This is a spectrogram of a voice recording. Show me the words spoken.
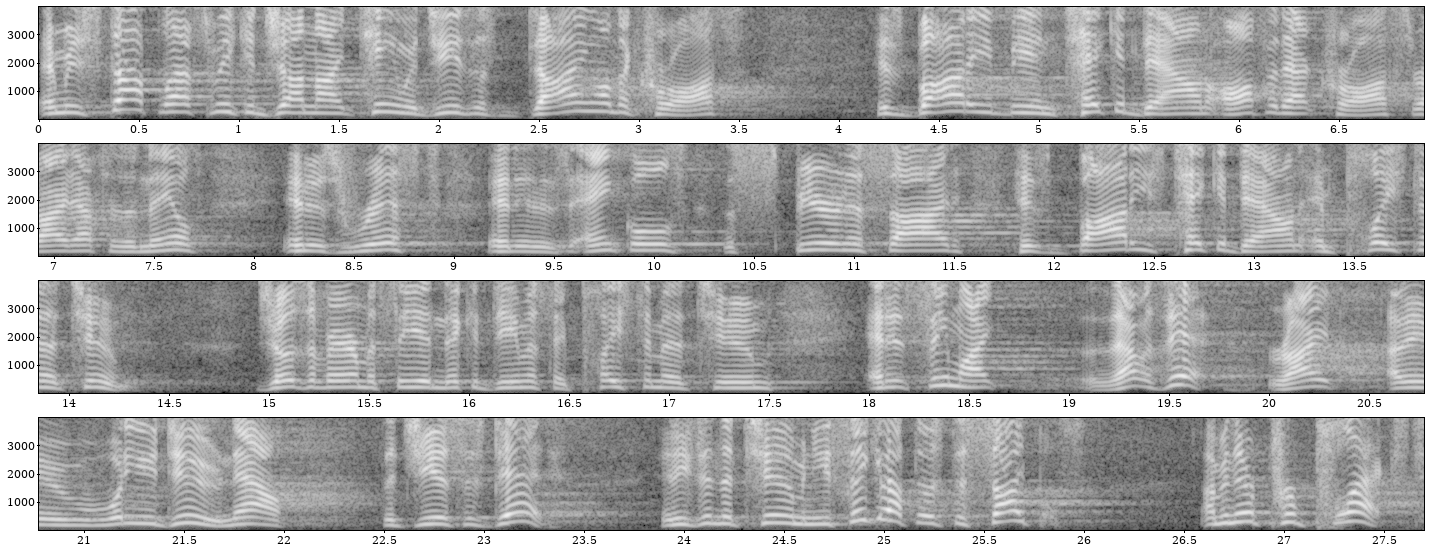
And we stopped last week in John 19 with Jesus dying on the cross, his body being taken down off of that cross, right after the nails in his wrist and in his ankles, the spear in his side. His body's taken down and placed in a tomb. Joseph Arimathea, Nicodemus, they placed him in a tomb, and it seemed like that was it, right? I mean, what do you do now that Jesus is dead and he's in the tomb? And you think about those disciples. I mean, they're perplexed.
